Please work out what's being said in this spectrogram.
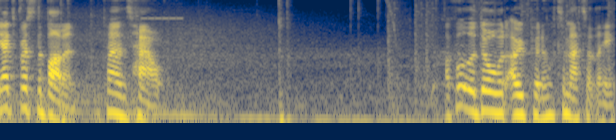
You had to press the button. Turns out. I thought the door would open automatically.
